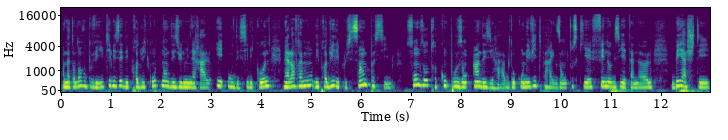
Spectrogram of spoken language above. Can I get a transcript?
En attendant, vous pouvez utiliser des produits contenant des huiles minérales et ou des silicones, mais alors vraiment des produits les plus simples possibles, sans autres composants indésirables. Donc on évite par exemple tout ce qui est BHT,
